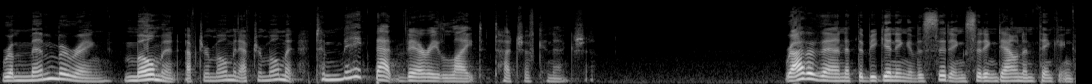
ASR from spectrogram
remembering moment after moment after moment to make that very light touch of connection. Rather than at the beginning of a sitting, sitting down and thinking,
